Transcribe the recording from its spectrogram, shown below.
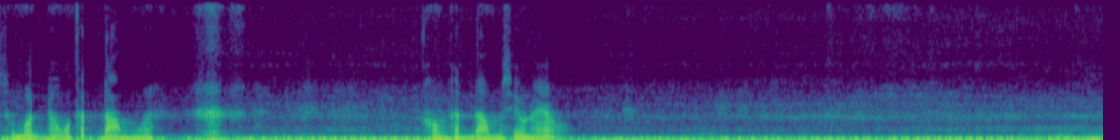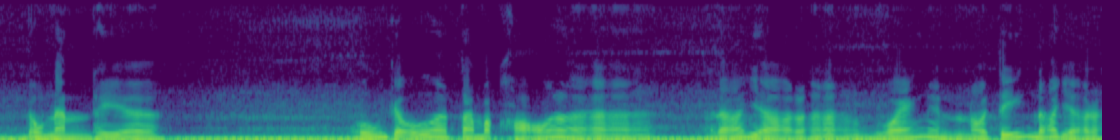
Sao mình không có thích đông à không thích đông xíu nào. Đậu nành thì uh, uống chỗ ờ, tam bạc hổ là ờ, đó giờ là quán này nổi tiếng đó giờ rồi.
